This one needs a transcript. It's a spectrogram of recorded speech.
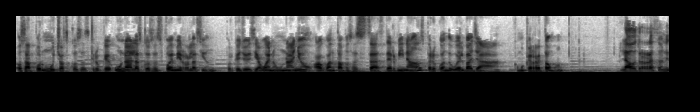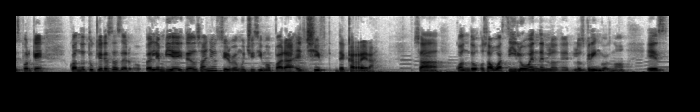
o sea, por muchas cosas, creo que una de las cosas fue mi relación, porque yo decía, bueno, un año aguantamos así estás terminados, pero cuando vuelva ya como que retomo. La otra razón es porque cuando tú quieres hacer el MBA de dos años, sirve muchísimo para el shift de carrera. O sea, cuando, o sea, o así lo venden eh, los gringos, ¿no? Es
